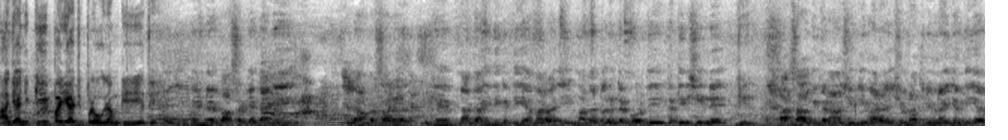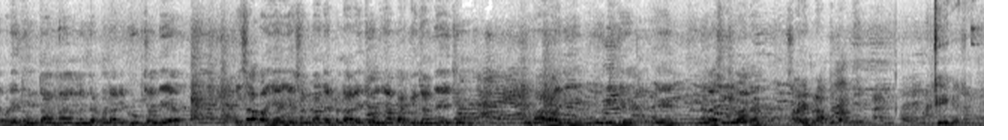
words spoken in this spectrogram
ਹਾਂਜੀ ਹਾਂਜੀ ਕੀ ਭਾਈ ਅੱਜ ਪ੍ਰੋਗਰਾਮ ਕੀ ਇੱਥੇ? ਇਹ ਜੀ ਪਿੰਡ ਬਾਸਰ ਕੇ ਭੈਣੀ ਜ਼ਿਲ੍ਹਾ ਅੰਮ੍ਰਿਤਸਰ ਵਿਖੇ ਨਾਗਾ ਜੀ ਦੀ ਗੱਡੀ ਹੈ ਮਹਾਰਾਜ ਜੀ ਮਾਤਾ ਕੁਲਵਿੰਦਰ ਕੌਰ ਦੀ ਗੱਡੀ ਨਸ਼ੀਨ ਨੇ। ਜੀ। ਹਰ ਸਾਲ ਦੀ ਤਰ੍ਹਾਂ ਸ਼ਿਵਜੀ ਮਹਾਰਾਜ ਦੀ ਸ਼ਿਵਰਾਤਰੀ ਮਨਾਈ ਜਾਂਦੀ ਹੈ ਬੜੇ ਧੂਮਧਾਮ ਨਾਲ ਲੰਗਰ ਭੰਡਾਰੇ ਖੂਬ ਚੱਲਦੇ ਆ। ਤੇ ਸਭ ਆਈਆਂ ਹੋਈਆਂ ਸੰਗਤਾਂ ਦੇ ਭੰਡਾਰੇ ਝੋਲੀਆਂ ਭਰ ਕੇ ਜਾਂਦੇ ਇੱਥੋਂ। ਤੇ ਮਹਾਰਾਜ ਦੀ ਹਜ਼ੂਰੀ 'ਚ ਇਹ ਇਹਨਾਂ ਦਾ ਆਸ਼ੀਰਵਾਦ ਸਾਰੇ ਪ੍ਰਾਪਤ ਕਰਦੇ ਆ। ਠੀਕ ਹੈ ਜੀ।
